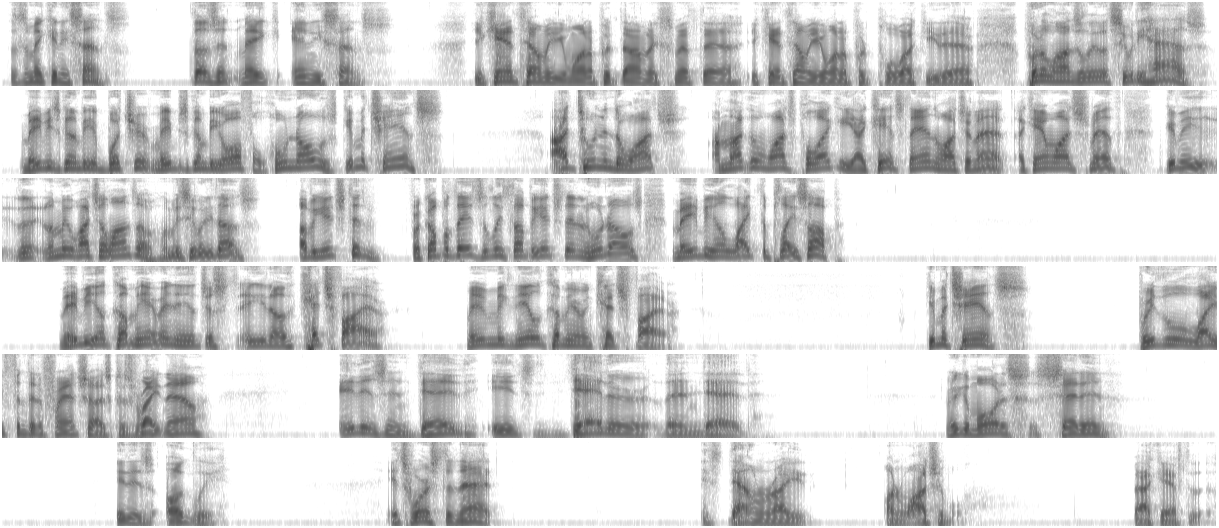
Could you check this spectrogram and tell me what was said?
Doesn't make any sense doesn't make any sense. You can't tell me you want to put Dominic Smith there. You can't tell me you want to put Plawecki there. Put Alonso Let's see what he has. Maybe he's going to be a butcher. Maybe he's going to be awful. Who knows? Give him a chance. I'd tune in to watch. I'm not going to watch Plawecki. I can't stand watching that. I can't watch Smith. Give me, let me watch Alonso. Let me see what he does. I'll be interested for a couple days. At least I'll be interested, and who knows? Maybe he'll light the place up. Maybe he'll come here and he'll just, you know, catch fire. Maybe McNeil will come here and catch fire. Give him a chance. Breathe a little life into the franchise because right now, it isn't dead. It's deader than dead. Rigor mortis is set in. It is ugly. It's worse than that. It's downright unwatchable. Back after this.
